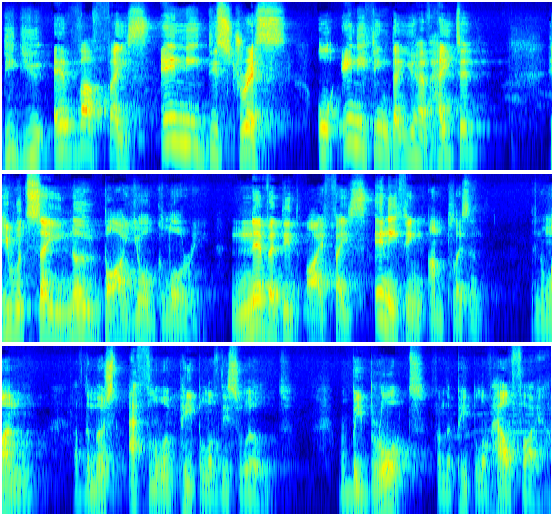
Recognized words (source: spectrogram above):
Did you ever face any distress or anything that you have hated? He would say, No, by your glory. Never did I face anything unpleasant. Then one of the most affluent people of this world will be brought from the people of hellfire.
